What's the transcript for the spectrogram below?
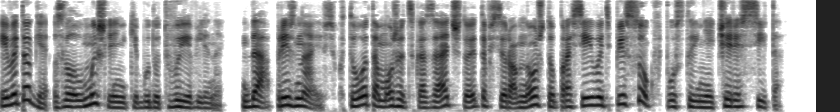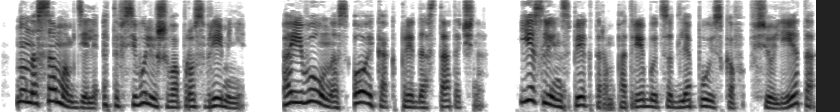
и в итоге злоумышленники будут выявлены. Да, признаюсь, кто-то может сказать, что это все равно, что просеивать песок в пустыне через сито. Но на самом деле это всего лишь вопрос времени. А его у нас ой как предостаточно. Если инспекторам потребуется для поисков все лето,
